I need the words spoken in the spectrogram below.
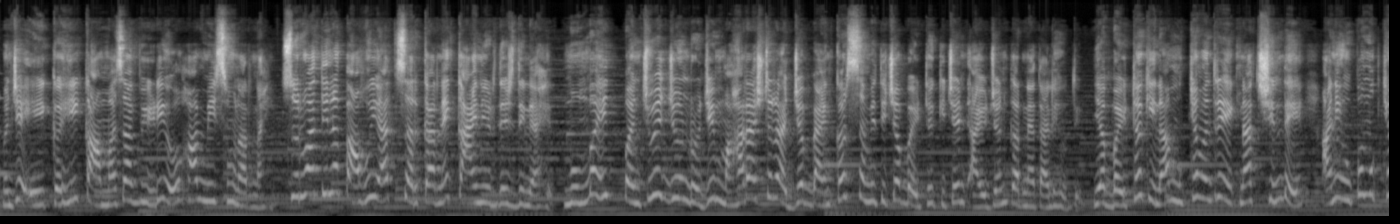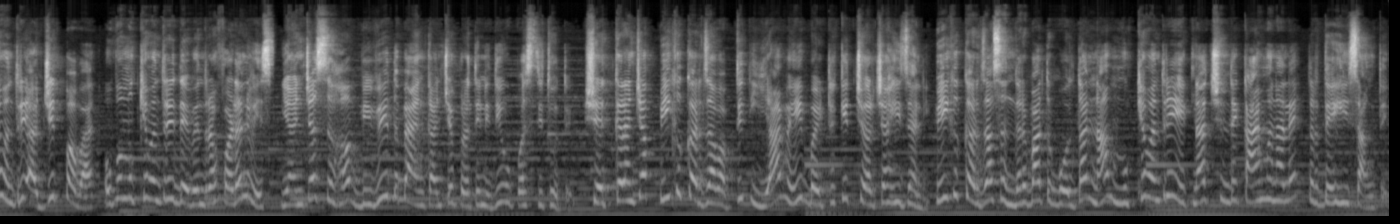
म्हणजे एकही कामाचा व्हिडिओ हा मिस होणार नाही. सुरुवातीला पाहूयात सरकारने काय निर्देश दिले आहेत. मुंबईत पंचवीस जून रोजी महाराष्ट्र राज्य बँकर्स समितीच्या बैठकीचे आयोजन करण्यात आले होते. या बैठकीला मुख्यमंत्री एकनाथ शिंदे आणि उपमुख्यमंत्री अजित पवार उपमुख्यमंत्री देवेंद्र फडणवीस यांच्यासह विविध बँकांचे प्रतिनिधी उपस्थित होते. शेतकऱ्यांच्या पीक कर्जाबाबत बाबतीत यावेळी बैठकीत चर्चाही झाली. पीक कर्जासंदर्भात बोलताना मुख्यमंत्री एकनाथ शिंदे काय म्हणाले तर तेही सांगते.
